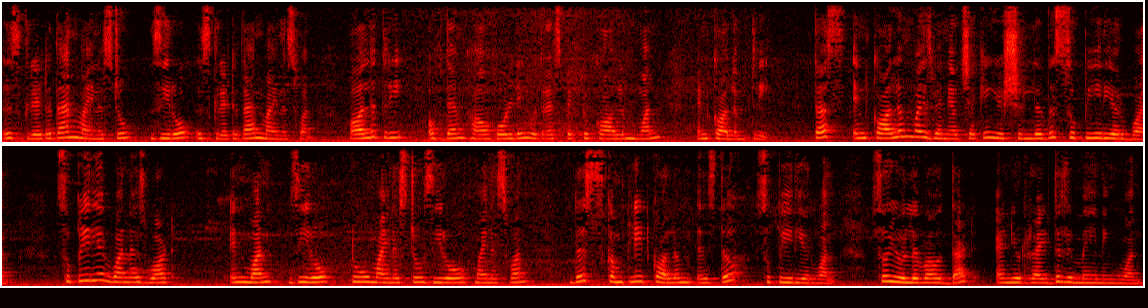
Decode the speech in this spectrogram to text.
is greater than minus 2 0 is greater than minus 1 all the three of them are holding with respect to column 1 and column 3 thus in column wise when you're checking you should leave the superior one superior one is what? In 1 0 2 minus 2 0 minus 1 this complete column is the superior one. So you leave out that and you write the remaining one.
